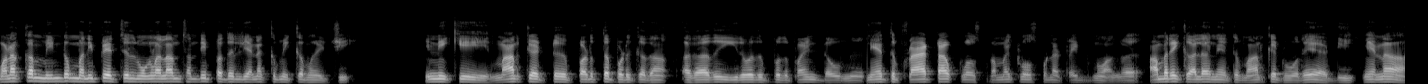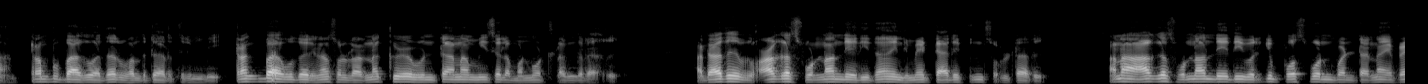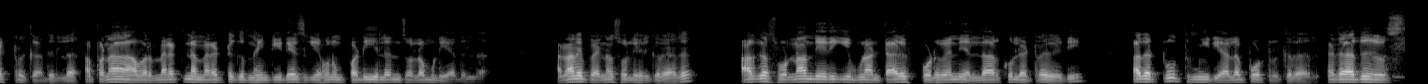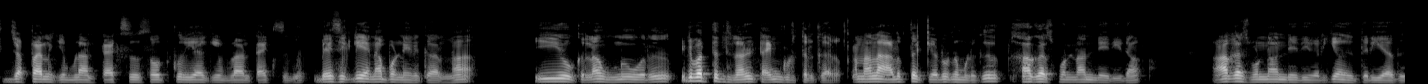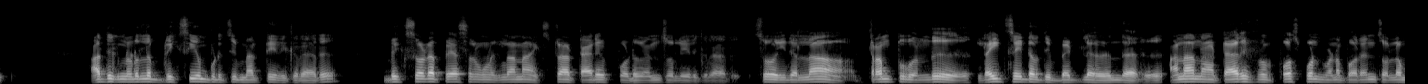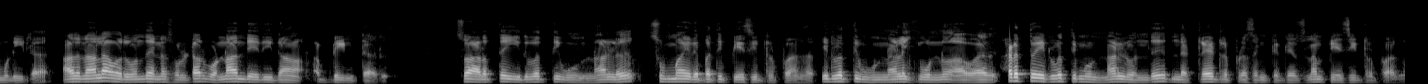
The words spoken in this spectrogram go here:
வணக்கம். மீண்டும் மணிப்பேச்சில் உங்களெல்லாம் சந்திப்பதில் எனக்கு மிக்க மகிழ்ச்சி. இன்னைக்கு மார்க்கெட்டு படுத்த படுக்க தான். அதாவது இருபது முப்பது பாயிண்ட் டவுனு நேற்று ஃப்ளாட்டாக க்ளோஸ் பண்ணாமல் க்ளோஸ் பண்ண ட்ரை பண்ணுவாங்க. அமெரிக்காவில் நேற்று மார்க்கெட் ஒரே அடி. ஏன்னா ட்ரம்ப் பாகவதர் வந்துட்டார் திரும்பி. ட்ரம்ப் பாகவதர் என்ன சொல்கிறாருன்னா கீழே வின்ட்டு ஆனால் மீசையில் மண் ஓட்டலங்கிறாரு அதாவது ஆகஸ்ட் ஒன்றாம் தேதி தான் இனிமேல் டேரிஃப்னு சொல்லிட்டாரு. ஆனால் ஆகஸ்ட் ஒன்றாம் தேதி வரைக்கும் போஸ்ட்போன் பண்ணிட்டேன்னா எஃபெக்ட் இருக்காது இல்லை அப்போனா அவர் மிரட்டின மிரட்டுக்கு நைன்டி டேஸ்க்கு எவனும் படியில்லைன்னு சொல்ல முடியாது இல்லை அதனால் இப்போ என்ன சொல்லியிருக்கிறாரு? ஆகஸ்ட் ஒன்றாம் தேதிக்கு இவ்வளோ டேரிஃப் போடுவேன்னு எல்லாருக்கும் லெட்டர் எழுதி அதை ட்ரூத் மீடியாவில் போட்டிருக்கிறாரு. அதாவது ஜப்பானுக்கு இவ்வளோ டேக்ஸு சவுத் கொரியாவுக்கு இவ்வளோ டேக்ஸுன்னு பேசிக்லி என்ன பண்ணியிருக்காருன்னா இயூக்கெல்லாம் இன்னும் ஒரு இருபத்தஞ்சி நாள் டைம் கொடுத்துருக்காரு. அதனால் அடுத்த கெடு நம்மளுக்கு ஆகஸ்ட் ஒன்றாம் தேதி தான். ஆகஸ்ட் ஒன்றாம் தேதி வரைக்கும் அது தெரியாது. அதுக்கு நடுவில் பிரிக்ஸையும் பிடிச்சி மிரட்டி இருக்கிறாரு. பிரிக்ஸோட பேசுகிறவங்களுக்கெல்லாம் நான் எக்ஸ்ட்ரா டேரிஃப் போடுவேன்னு சொல்லியிருக்கிறாரு. ஸோ இதெல்லாம் ட்ரம்ப் வந்து ரைட் சைட் ஆஃப் தி பெட்டில் இருந்தார் ஆனால் நான் டேரிஃப் போஸ்ட்போன் பண்ண போகிறேன்னு சொல்ல முடியல. அதனால் அவர் வந்து என்ன சொல்லிட்டார்? ஒன்றாந்தேதி தான் அப்படின்ட்டாரு. ஸோ அடுத்த இருபத்தி மூணு நாள் சும்மா இதை பற்றி பேசிகிட்டு இருப்பாங்க. இருபத்தி மூணு நாளைக்கு ஒன்றும் ஆகாது அடுத்த இருபத்தி மூணு நாள் வந்து இந்த ட்ரேட் ரெப்ரசன்டேட்டிவ்ஸ்லாம் பேசிகிட்டு இருப்பாங்க.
